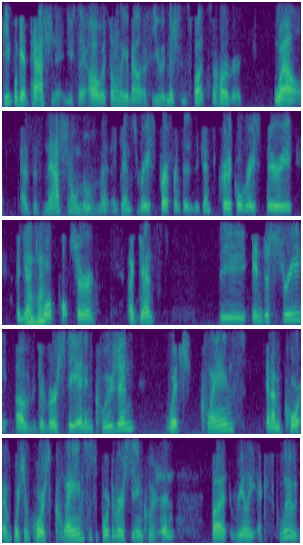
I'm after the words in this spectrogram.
people get passionate and you say, oh, it's only about a few admission spots to Harvard. Well, as this national movement against race preferences, against critical race theory, against mm-hmm. woke culture, against the industry of diversity and inclusion, which claims, and I'm cor- which of course claims to support diversity and inclusion, but really excludes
